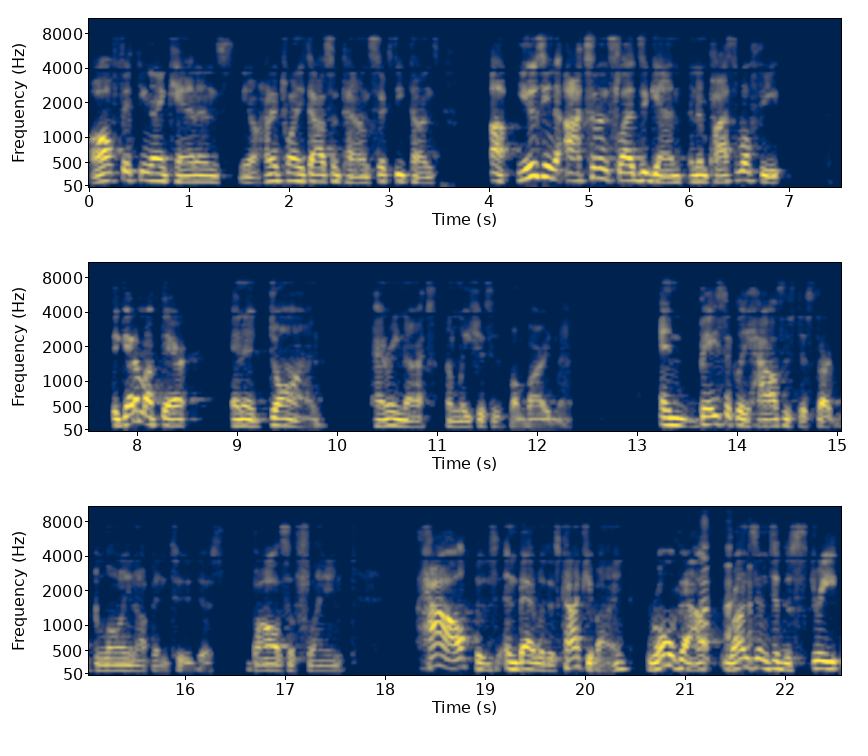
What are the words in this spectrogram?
all 59 cannons, you know, 120,000 pounds, 60 tons, up using the oxen sleds again, an impossible feat. They get them up there, and at dawn, Henry Knox unleashes his bombardment. And basically, houses just start blowing up into just balls of flame. Howe, who's in bed with his concubine, rolls out, runs into the street,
